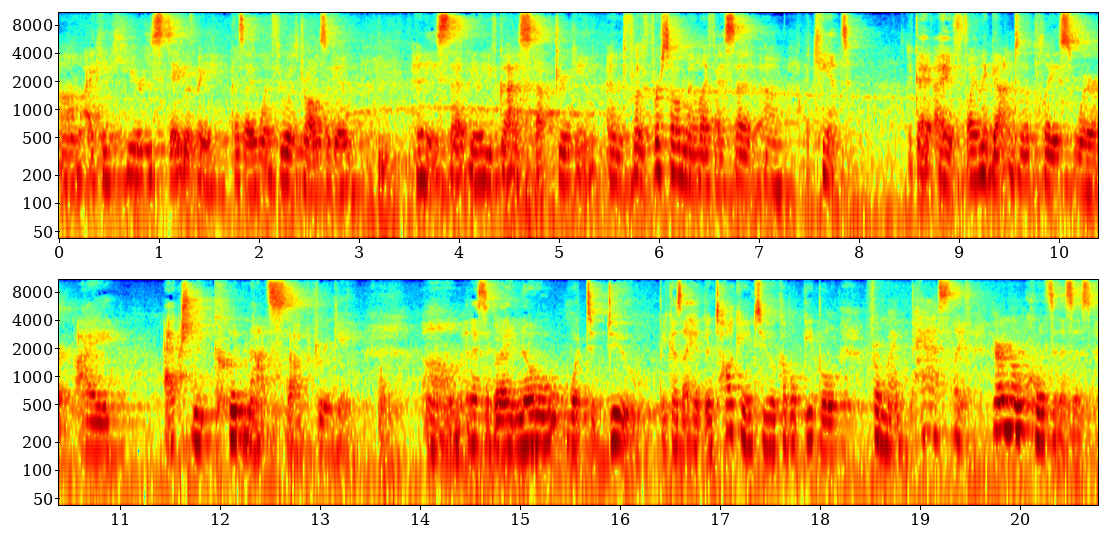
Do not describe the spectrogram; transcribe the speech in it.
um, I can hear, he stayed with me as I went through withdrawals again. And he said, You know, you've got to stop drinking. And for the first time in my life, I said, um, I can't. Like, I, I had finally gotten to the place where I actually could not stop drinking. Um, and I said, but I know what to do because I had been talking to a couple people from my past life. There are no coincidences.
